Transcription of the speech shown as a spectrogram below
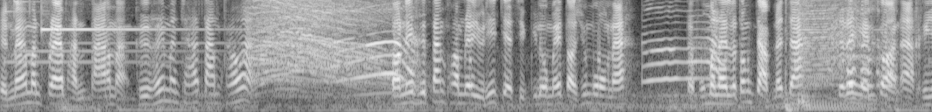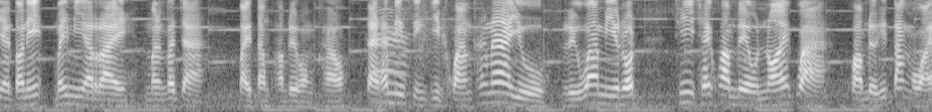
เห็นไหมมันแปรผันตามอะคือเฮ้ยมันช้าตามเขาอะตอนนี้คือตั้งความเร็วอยู่ที่ 70 กิโลเมตรต่อชั่วโมงนะเออแต่พวงมาลัยเราต้องจับนะจ๊ะ จะได้เห็นก่อนอะคืออย่างตอนนี้ไม่มีอะไรมันก็จะไปตามความเร็วของเขา แต่ถ้ามีสิ่งกีดขวางข้างหน้าอยู่ หรือว่ามีรถที่ใช้ความเร็วน้อยกว่าความเร็วที่ตั้งเอาไว้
